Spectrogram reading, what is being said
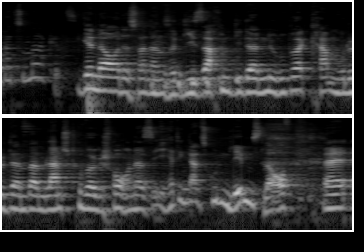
oder zu Markets. Genau, das waren dann so die Sachen, die dann rüberkamen, wo du dann beim Lunch drüber gesprochen hast. Ich hätte einen ganz guten Lebenslauf. Äh,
